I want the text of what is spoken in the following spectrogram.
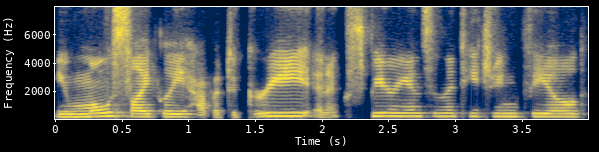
You most likely have a degree and experience in the teaching field,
